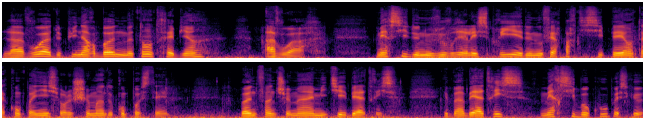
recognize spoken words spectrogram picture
La voie depuis Narbonne me tend très bien. À voir. Merci de nous ouvrir l'esprit et de nous faire participer en t'accompagner sur le chemin de Compostelle. Bonne fin de chemin, amitié, Béatrice. Eh bien, Béatrice, merci beaucoup parce que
